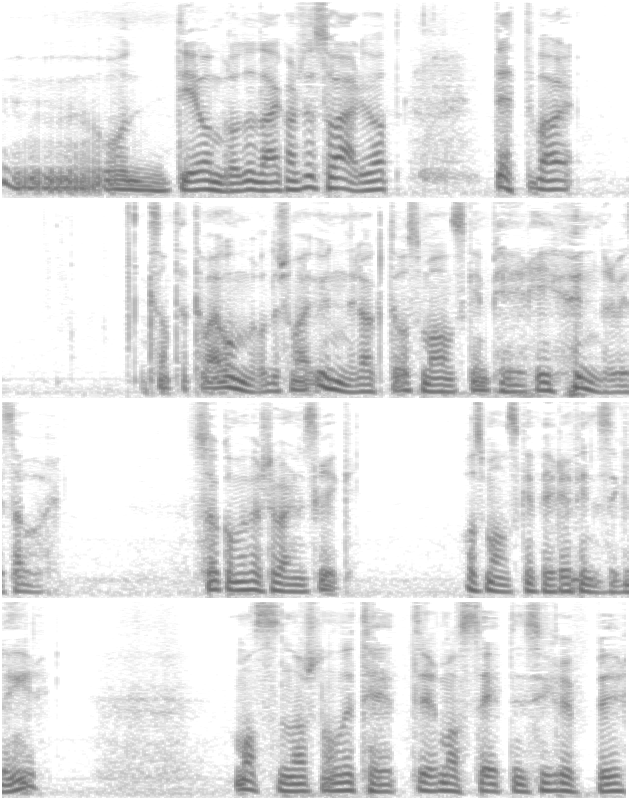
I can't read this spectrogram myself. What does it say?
uh, og det området der kanskje, så er det jo at dette var dette var områder som var underlagt det osmanske imperiet i hundrevis av år. Så kommer første verdenskrig. Osmanske imperiet finnes ikke lenger. Masse nasjonaliteter, masse etniske grupper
